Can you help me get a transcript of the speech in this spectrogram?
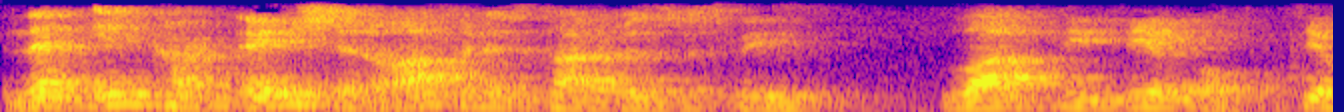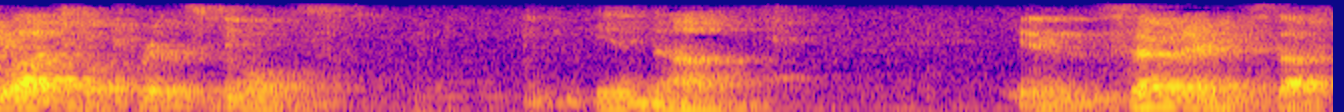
And that incarnation often is thought of as just these lofty theological principles in uh, in seminary stuff.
